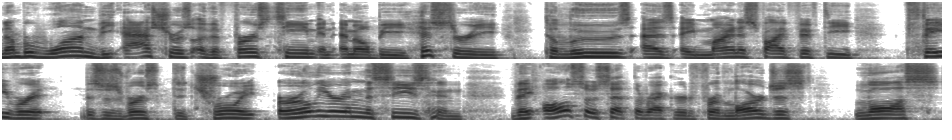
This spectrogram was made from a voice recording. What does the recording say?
Number one, the Astros are the first team in MLB history to lose as a minus 550 favorite. This was versus Detroit earlier in the season. They also set the record for largest loss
